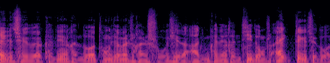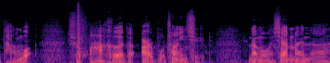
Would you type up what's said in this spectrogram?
这个曲子肯定很多同学们是很熟悉的啊，你们肯定很激动，说：“哎，这个曲子我弹过，是巴赫的二部创意曲。”那么我下面呢，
